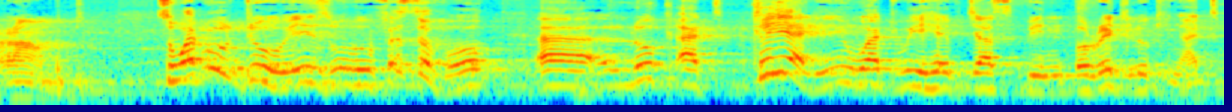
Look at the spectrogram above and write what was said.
around. So, what we'll do is we will first of all uh, look at clearly what we have just been already looking at,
